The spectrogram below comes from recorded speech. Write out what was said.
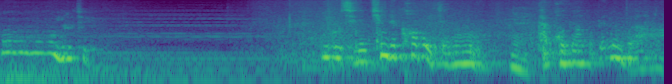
어 이러지. 이거 지금 침대 커버 있잖아. 네. 다 걷어하고 빼는 거야.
